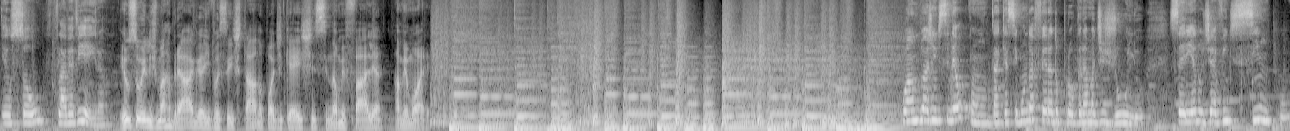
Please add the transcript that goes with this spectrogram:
Eu sou Flávia Vieira. Eu sou Elismar Braga e você está no podcast Se Não Me Falha a Memória. Quando a gente se deu conta que a segunda-feira do programa de julho seria no dia 25,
